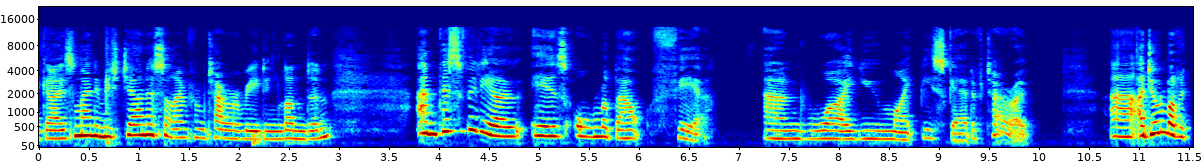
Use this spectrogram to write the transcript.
guys, my name is Janis and I'm from Tarot Reading London. And this video is all about fear and why you might be scared of tarot. Uh, I do a lot of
